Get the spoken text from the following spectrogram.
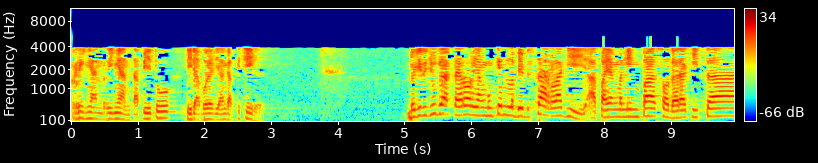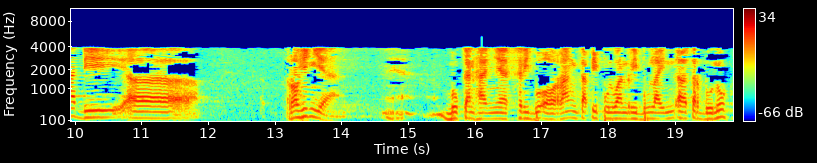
ringan-ringan, tapi itu tidak boleh dianggap kecil. Begitu juga teror yang mungkin lebih besar lagi, apa yang menimpa saudara kita di uh, Rohingya. Ya. Bukan hanya seribu orang, tapi puluhan ribu lain uh, terbunuh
